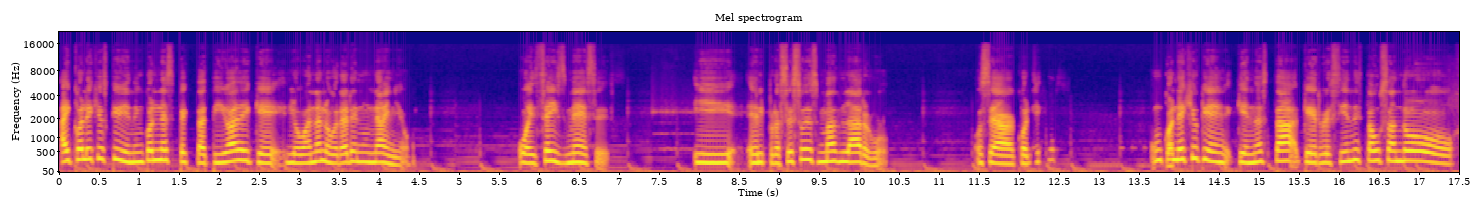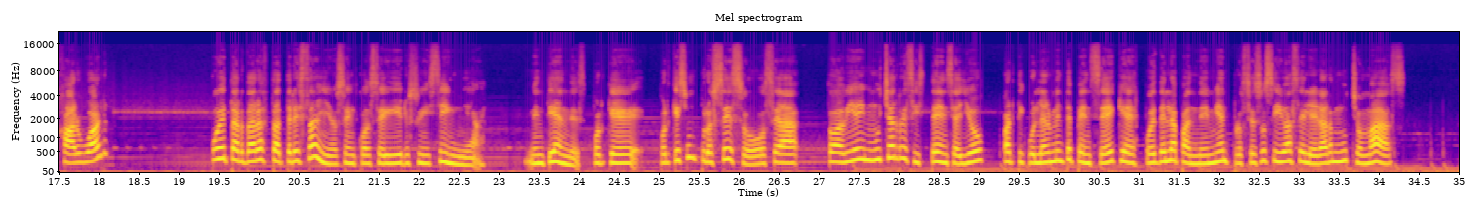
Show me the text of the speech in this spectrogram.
hay colegios que vienen con la expectativa de que lo van a lograr en un año o en seis meses. Y el proceso es más largo. O sea, colegios un colegio que, que, no está, que recién está usando hardware, puede tardar hasta tres años en conseguir su insignia, ¿me entiendes? Porque, porque es un proceso, o sea, todavía hay mucha resistencia. Yo particularmente pensé que después de la pandemia el proceso se iba a acelerar mucho más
